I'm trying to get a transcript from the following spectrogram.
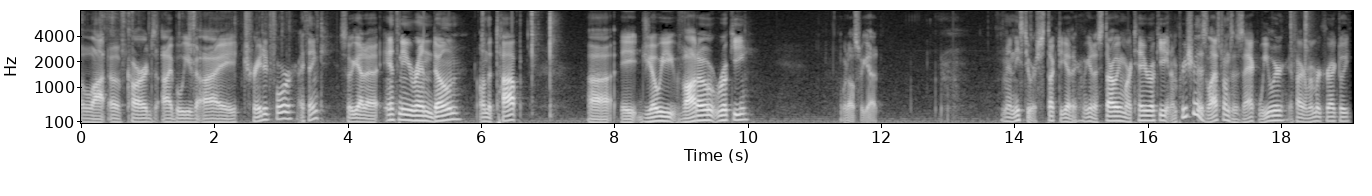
a lot of cards. I believe I traded for. I think so. We got a Anthony Rendon on the top, uh, a Joey Votto rookie. What else we got? Man, these two are stuck together. We got a Starling Marte rookie, and I'm pretty sure this last one's a Zack Wheeler, if I remember correctly.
